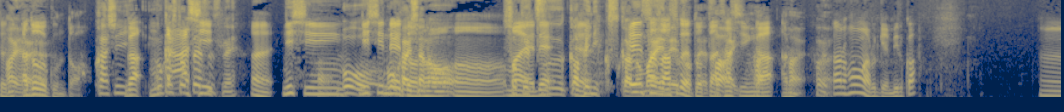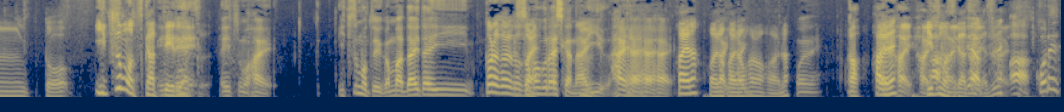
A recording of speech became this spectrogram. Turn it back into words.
緒に、はいはいはいあ、ドド君と、昔が、昔うん、日清、某日清冷凍ののうん前で。フェニックスかのえーそうそう、前であそこで撮った写真がある。はいはいあの本あるけん見るか？うーんと、いつも使っているやつ。え。えいつも、はい。いつもというか、まあ大体、これこれこれ。そのぐらいしかないいう。はいはいはいはい。はいな、はいな、ははいいな、はいな、はいな？これね。あ、これねはい、はい。いつも使ってるやつね。あ、これ、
